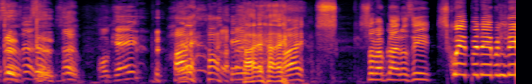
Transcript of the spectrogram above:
søm, søm, søm. OK. Hei, hei. Hei, hei. Som jeg pleier å si Squippedibbledy!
